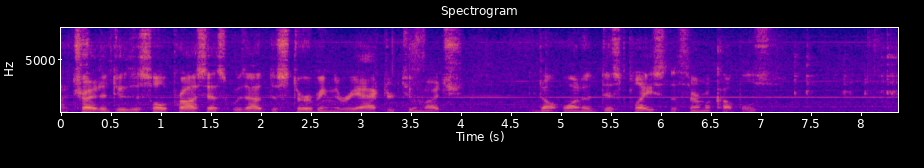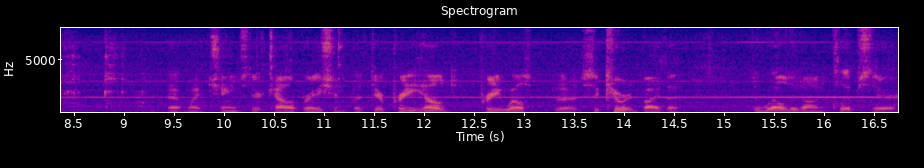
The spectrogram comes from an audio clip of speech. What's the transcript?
I try to do this whole process without disturbing the reactor too much. You don't want to displace the thermocouples. That might change their calibration, but they're pretty held, pretty well uh, secured by the, the welded on clips there.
